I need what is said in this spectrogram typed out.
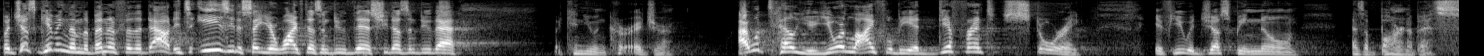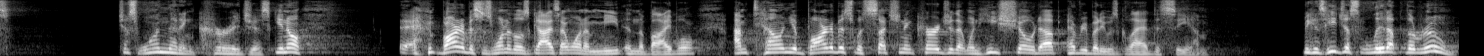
but just giving them the benefit of the doubt. It's easy to say your wife doesn't do this, she doesn't do that, but can you encourage her? I will tell you, your life will be a different story if you would just be known as a Barnabas just one that encourages. You know, Barnabas is one of those guys I want to meet in the Bible. I'm telling you, Barnabas was such an encourager that when he showed up, everybody was glad to see him because he just lit up the room.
